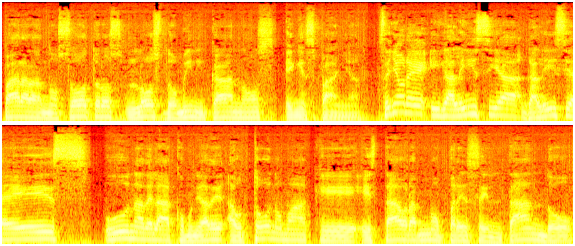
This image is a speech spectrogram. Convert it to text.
para nosotros los dominicanos en España. Señores, y Galicia, Galicia es una de las comunidades autónomas que está ahora mismo presentando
